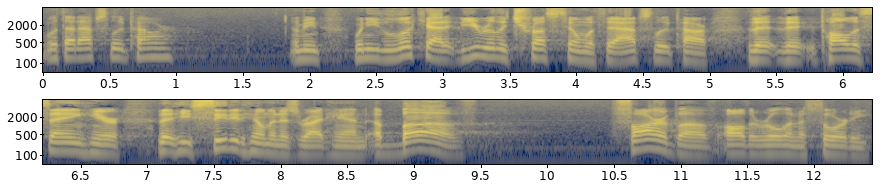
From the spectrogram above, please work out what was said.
with that absolute power? I mean, when you look at it, do you really trust him with the absolute power that, that Paul is saying here that he seated him in his right hand above, far above all the rule and authority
